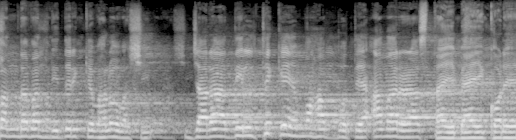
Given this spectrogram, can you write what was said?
বান্দাবান্দিদেরকে ভালোবাসি। যারা দিল থেকে মহাব্বতে আমার রাস্তায় ব্যয় করে।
